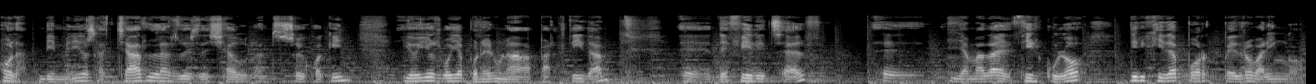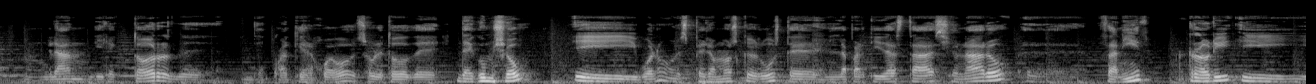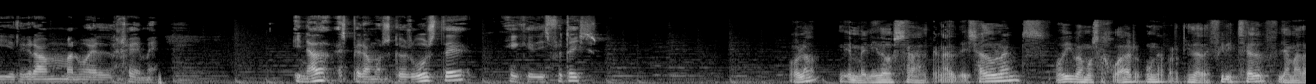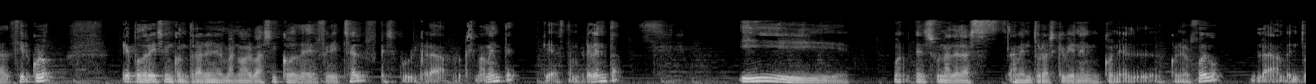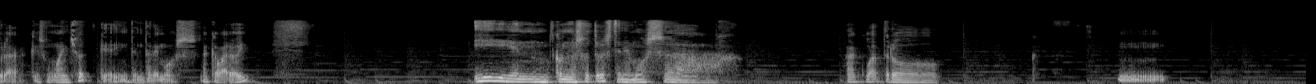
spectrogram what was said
Hola, bienvenidos a charlas desde Shadowlands. Soy Joaquín y hoy os voy a poner una partida eh, de Fear Itself eh, llamada El Círculo, dirigida por Pedro Baringo, un gran director de, cualquier juego, sobre todo de, de Goom Show. Y bueno, esperamos que os guste. En la partida está Shionaro, eh, Zanir, Rory y el gran Manuel GM. Y nada, esperamos que os guste y que disfrutéis. Hola, bienvenidos al canal de Shadowlands. Hoy vamos a jugar una partida de Fear Itself llamada El Círculo, que podréis encontrar en el manual básico de Fear Itself, que se publicará próximamente, que ya está en preventa. Y bueno, es una de las aventuras que vienen con el, con el juego, la aventura que es un one shot que intentaremos acabar hoy. Y con nosotros tenemos a, a cuatro mm,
